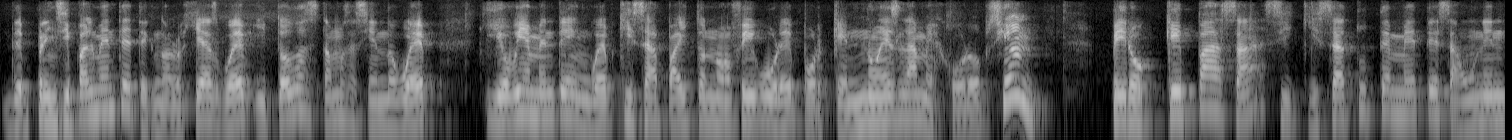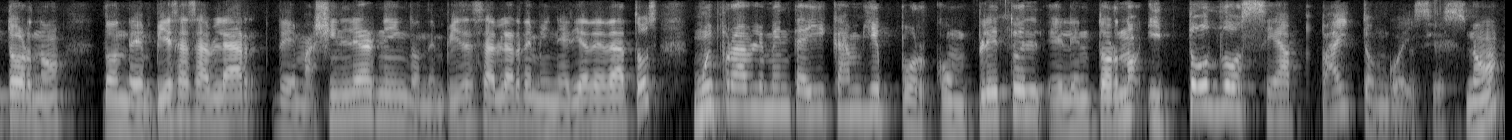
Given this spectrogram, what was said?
de, principalmente de tecnologías web y todos estamos haciendo web y obviamente en web quizá Python no figure porque no es la mejor opción. Pero ¿qué pasa si quizá tú te metes a un entorno donde empiezas a hablar de machine learning, donde empiezas a hablar de minería de datos? Muy probablemente ahí cambie por completo el, entorno y todo sea Python, güey. ¿No?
